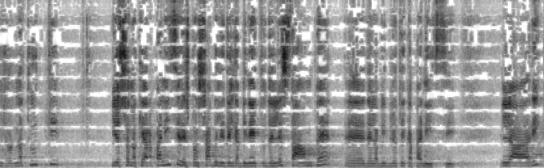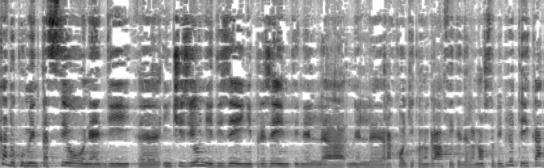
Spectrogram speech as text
Buongiorno a tutti. Io sono Chiara Panizzi, responsabile del gabinetto delle stampe eh, della Biblioteca Panizzi. La ricca documentazione di eh, incisioni e disegni presenti nel, nelle raccolte iconografiche della nostra biblioteca,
